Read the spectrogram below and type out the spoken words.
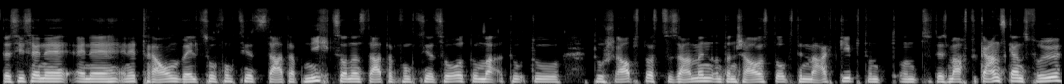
Das ist eine, eine, eine Traumwelt. So funktioniert Startup nicht, sondern Startup funktioniert so, du, du, du, du schraubst was zusammen und dann schaust du, ob es den Markt gibt und, und das machst du ganz, ganz früh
